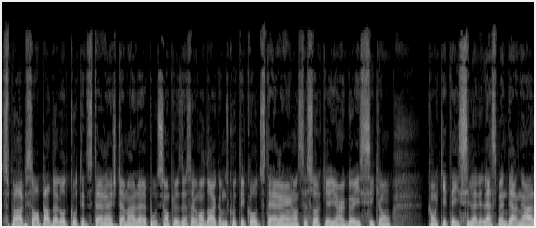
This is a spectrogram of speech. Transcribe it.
Super. Puis si on parle de l'autre côté du terrain, justement, la position plus de secondaire comme du côté court du terrain, hein, c'est sûr qu'il y a un gars ici qu'on qui était ici la, semaine dernière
